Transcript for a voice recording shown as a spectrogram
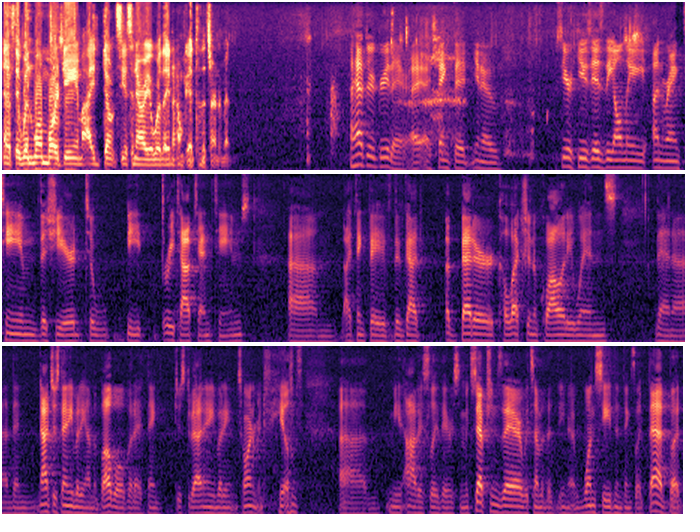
and if they win one more game, I don't see a scenario where they don't get to the tournament. I have to agree there. I, I think that you know Syracuse is the only unranked team this year to beat three top ten teams. Um, I think they've they've got a better collection of quality wins than uh, than not just anybody on the bubble, but I think just about anybody in the tournament field. Um, I mean, obviously there are some exceptions there with some of the you know one seeds and things like that, but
